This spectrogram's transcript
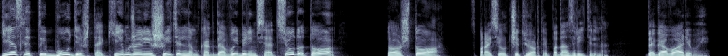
«Если ты будешь таким же решительным, когда выберемся отсюда, то...» «То что?» — спросил четвертый подозрительно. «Договаривай.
